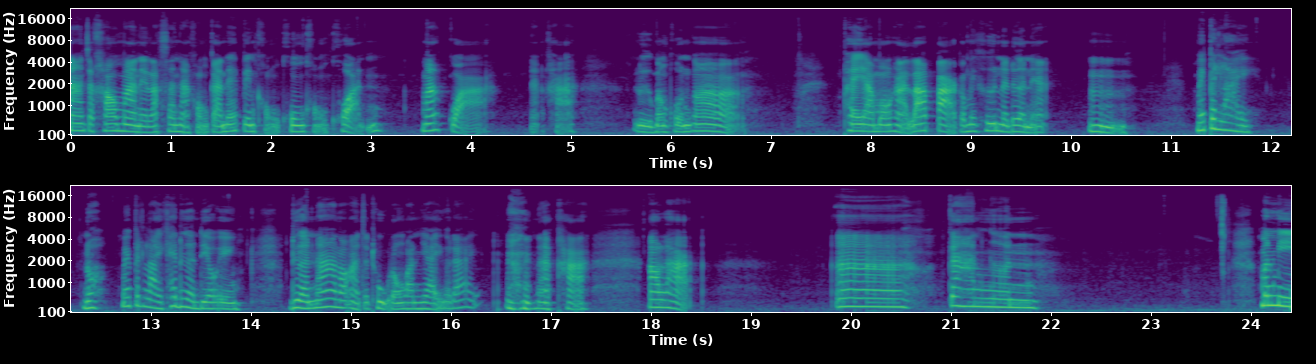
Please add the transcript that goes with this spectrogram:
น่าจะเข้ามาในลักษณะของการได้เป็นของคงของขวัญมากกว่านะคะ หรือบางคนก็พยายามมองหาลาบปากก็ไม่ขึ้นนะเดือนเนี้ย อืม ไม่เป็นไรเนาะไม่เป็นไรแค่เดือนเดียวเอง เดือนหน้าเราอาจจะถูกรางวัลใหญ่ก็ได้นะคะ เอาล่ะการเงิน มันมี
